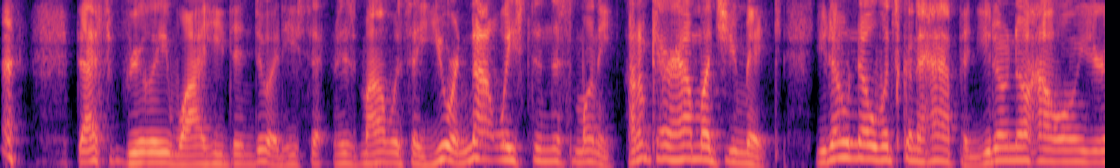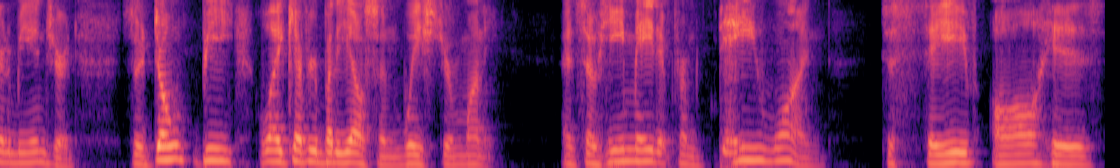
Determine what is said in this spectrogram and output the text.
That's really why he didn't do it. He said his mom would say, "You are not wasting this money. I don't care how much you make. You don't know what's going to happen. You don't know how long you're going to be injured. So don't be like everybody else and waste your money." And so he made it from day 1 to save all his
